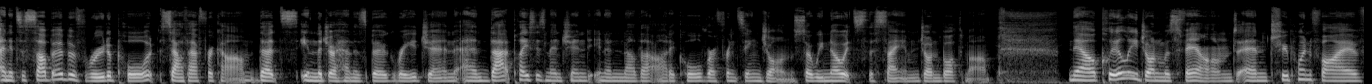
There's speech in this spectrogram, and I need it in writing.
And it's a suburb of Roodepoort, South Africa, that's in the Johannesburg region. And that place is mentioned in another article referencing John. So we know it's the same, John Bothma. Now, clearly, John was found, and 2.5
